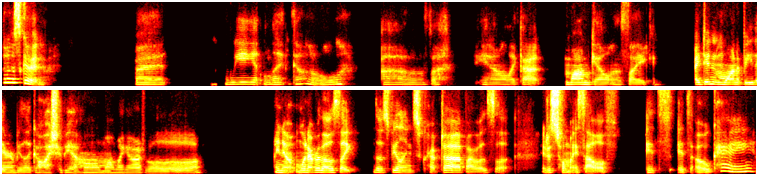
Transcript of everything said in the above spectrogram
but it was good. But we let go of, you know, like that mom guilt and it's like, I didn't want to be there and be like, oh, I should be at home. Oh my gosh. I know whenever those like those feelings crept up, I was uh, I just told myself it's it's okay.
